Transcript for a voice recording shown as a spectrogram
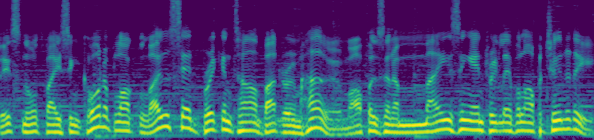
This north facing corner block low set brick and tile bedroom home offers an amazing entry level opportunity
